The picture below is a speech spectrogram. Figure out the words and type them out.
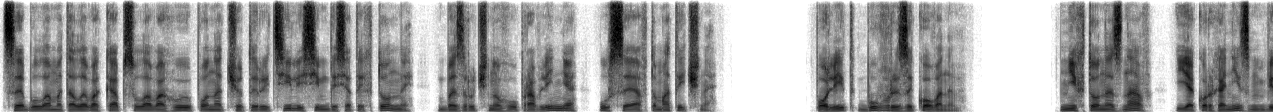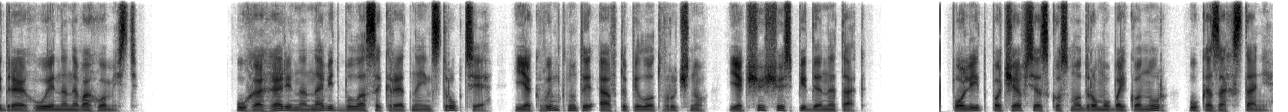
Це була металева капсула вагою понад 4,7 тонни, без ручного управління, усе автоматичне. Політ був ризикованим. Ніхто не знав, як організм відреагує на невагомість. У Гагаріна навіть була секретна інструкція, як вимкнути автопілот вручну, якщо щось піде не так. Політ почався з космодрому Байконур у Казахстані.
